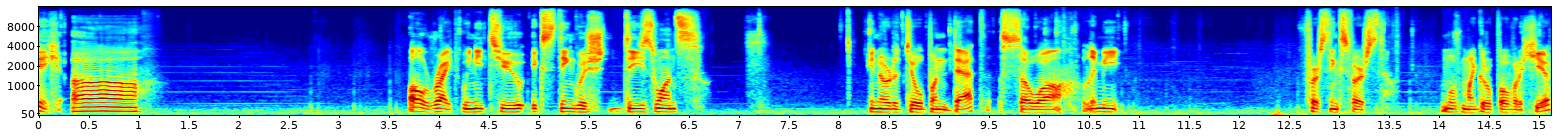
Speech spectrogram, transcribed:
Okay, uh... All right, we need to extinguish these ones in order to open that. So uh, let me... First things first, move my group over here.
